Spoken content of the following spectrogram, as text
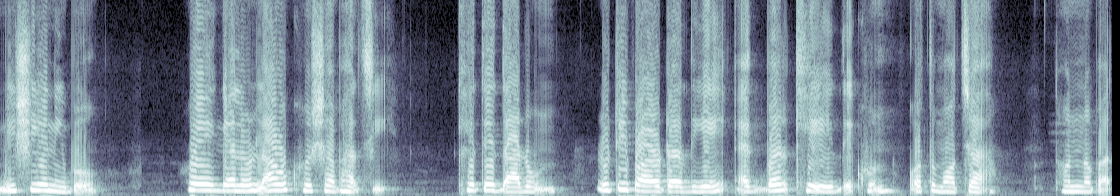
মিশিয়ে নিব। হয়ে গেল লাউ খোসা ভাজি। খেতে দারুণ। রুটি পরোটা দিয়ে একবার খেয়ে দেখুন কত মজা। ধন্যবাদ।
